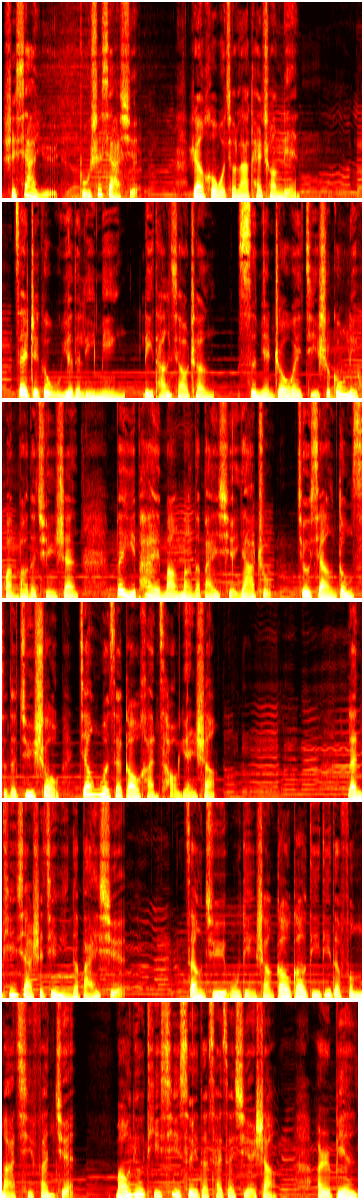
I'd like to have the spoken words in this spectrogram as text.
是下雨，不是下雪。”然后我就拉开窗帘，在这个五月的黎明，礼堂小城四面周围几十公里环抱的群山，被一派茫茫的白雪压住，就像冻死的巨兽僵卧在高寒草原上。蓝天下是晶莹的白雪，藏居屋顶上高高低低的风马旗翻卷，牦牛蹄细碎地踩在雪上，耳边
